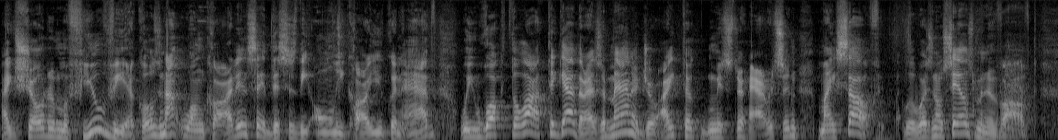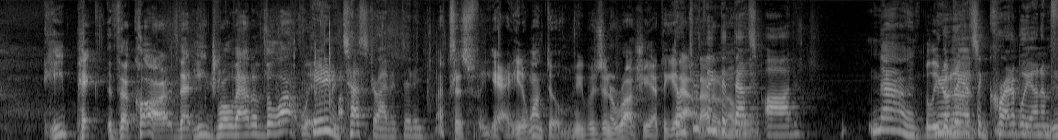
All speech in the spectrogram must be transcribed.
I showed him a few vehicles, not one car. I didn't say this is the only car you can have. We walked the lot together. As a manager, I took Mr. Harrison myself. There was no salesman involved. He picked the car that he drove out of the lot with. He didn't even test drive it, did he? That's just, yeah, he didn't want to. He was in a rush. He had to get don't out. you I think don't that know. that's odd? Nah, believe you don't it or think not. that's incredibly uninformed?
